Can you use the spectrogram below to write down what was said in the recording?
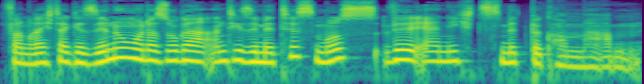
Von rechter Gesinnung oder sogar Antisemitismus will er nichts mitbekommen haben.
